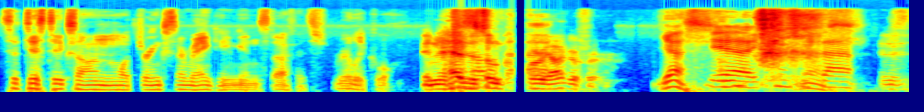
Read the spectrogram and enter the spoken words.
statistics on what drinks they're making and stuff. It's really cool. And it has its own Love choreographer. Yes. Yeah, you can see Yes. that. It's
